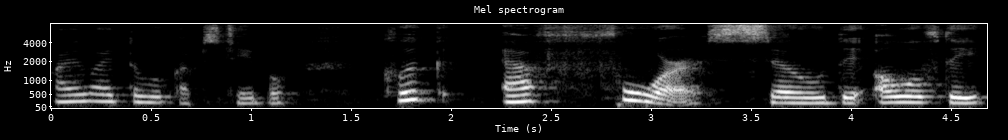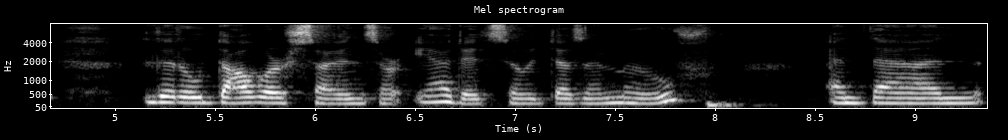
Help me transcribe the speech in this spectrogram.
highlight the lookups table. Click F4 so the all of the little dollar signs are added so it doesn't move. And then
